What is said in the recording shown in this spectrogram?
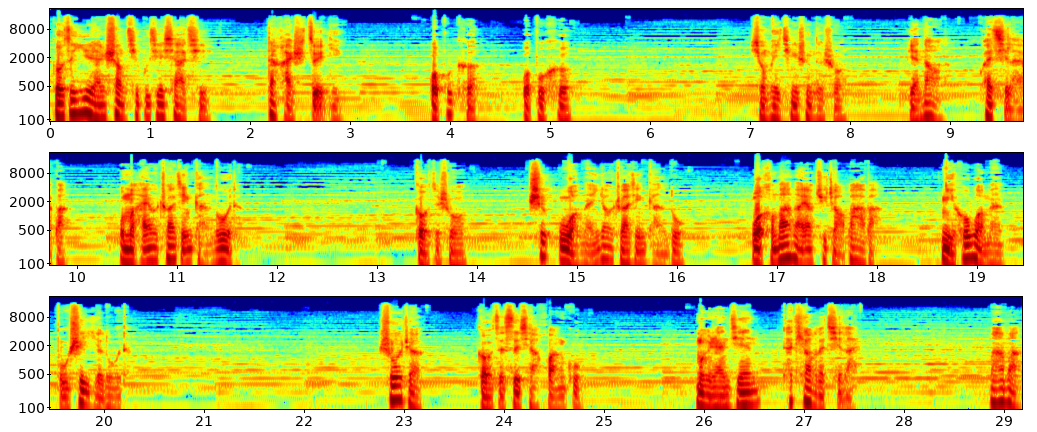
狗子依然上气不接下气，但还是嘴硬：“我不渴。”我不喝。熊妹轻声地说：“别闹了，快起来吧，我们还要抓紧赶路的。”狗子说：“是我们要抓紧赶路，我和妈妈要去找爸爸，你和我们不是一路的。”说着，狗子四下环顾，猛然间，它跳了起来：“妈妈，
